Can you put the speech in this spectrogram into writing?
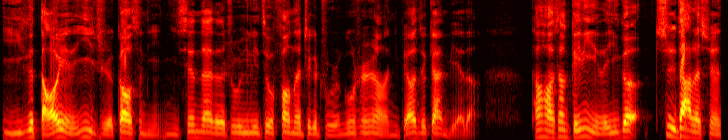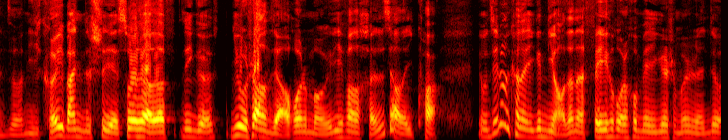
以一个导演的意志告诉你，你现在的注意力就放在这个主人公身上，你不要去干别的。他好像给你了一个巨大的选择，你可以把你的视野缩小到那个右上角或者某个地方很小的一块。因为我经常看到一个鸟在那飞，或者后面一个什么人就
